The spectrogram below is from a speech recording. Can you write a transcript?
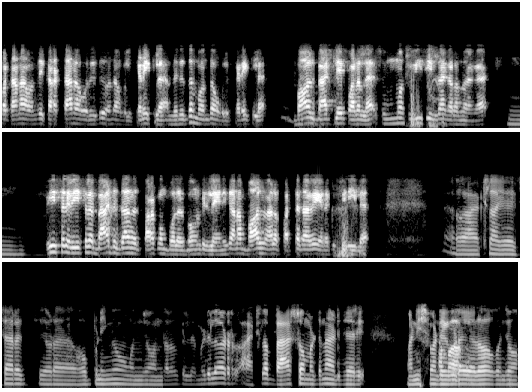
பட் ஆனா வந்து கரெக்டான ஒரு இது வந்து அவங்களுக்கு கிடைக்கல. அந்த ரிதம் வந்து அவங்களுக்கு கிடைக்கல. பால் பேட்லயே படல. சும்மா வீசிட்டு தான் கிடந்தாங்க. வீசுற வீசுற பேட்டு தான் பறக்கும் போல பவுண்டரி லைனுக்கு ஆனா பால் மேல பட்டதாவே எனக்கு தெரியல. ஆக்சுவலாக ஹெச்ஆர்ஹெச்சோட ஓப்பனிங்கும் கொஞ்சம் அந்த அளவுக்கு இல்லை. மிடில் ஆர்டர் ஆக்சுவலாக பேஸ்டோ மட்டும்தான் அடிச்சாரு. மனிஷ் பாண்டே. கூட ஏதோ கொஞ்சம்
